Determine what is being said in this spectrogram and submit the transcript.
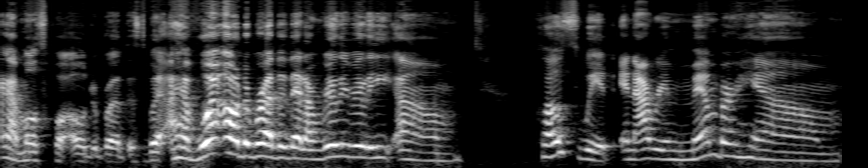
I got multiple older brothers, but I have one older brother that I'm really, really um close with. And I remember him,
